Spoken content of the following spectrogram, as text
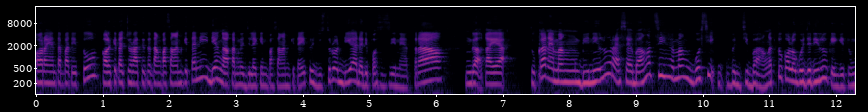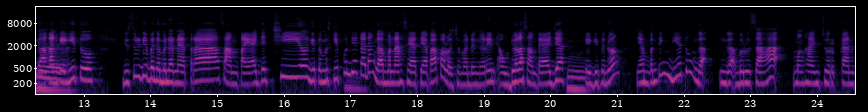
Orang yang tepat itu, kalau kita curhatin tentang pasangan kita nih, dia nggak akan ngejelekin pasangan kita itu. Justru dia ada di posisi netral, nggak kayak tuh kan emang bini lu rese banget sih. Memang gue sih benci banget tuh kalau gue jadi lu kayak gitu. Nggak Iya, akan iya. kayak gitu. Justru dia bener-bener netral, santai aja, chill gitu. Meskipun dia kadang nggak menasehati apa-apa loh, cuma dengerin, ah udahlah santai aja Hmm. kayak gitu doang yang penting dia tuh nggak nggak berusaha menghancurkan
